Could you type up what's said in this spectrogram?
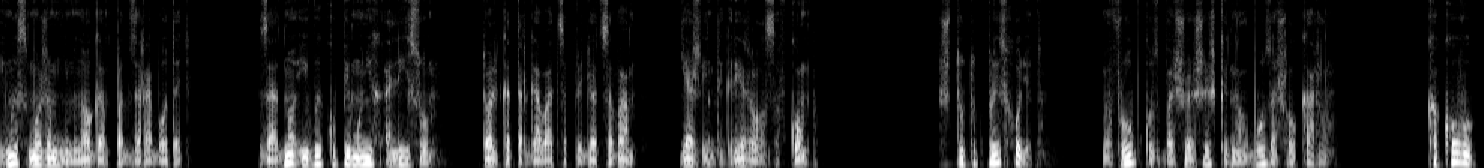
и мы сможем немного подзаработать. Заодно и выкупим у них Алису. Только торговаться придется вам. Я же интегрировался в комп. Что тут происходит? В рубку с большой шишкой на лбу зашел Карл. «Какого...»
